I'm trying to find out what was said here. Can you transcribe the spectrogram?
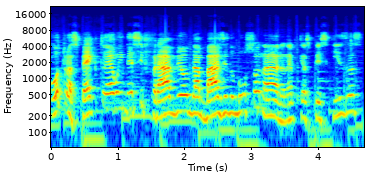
outro aspecto é o indecifrável da base do Bolsonaro, né? Porque as pesquisas,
